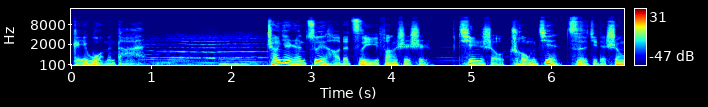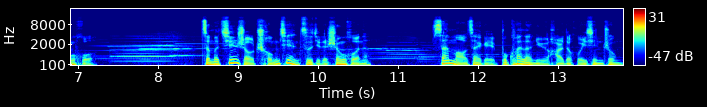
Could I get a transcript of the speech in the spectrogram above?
给我们答案。成年人最好的自愈方式是亲手重建自己的生活。怎么亲手重建自己的生活呢？三毛在给不快乐女孩的回信中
